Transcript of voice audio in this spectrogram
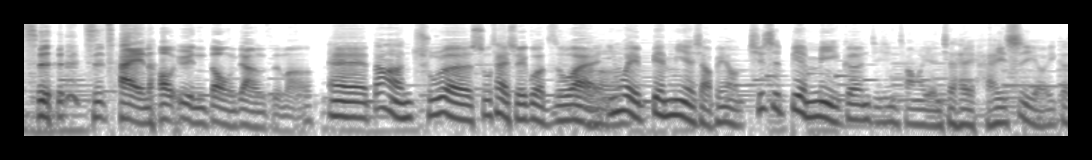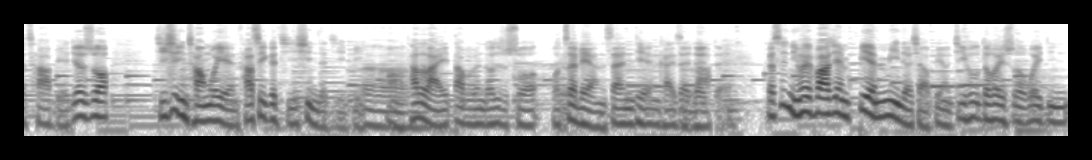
吃 吃菜，然后运动这样子吗？呃，当然除了蔬菜水果之外，嗯、因为便秘的小朋友，其实便秘跟急性肠胃炎其实还还是有一个差别，就是说急性肠胃炎它是一个急性的疾病啊、嗯哦，它来大部分都是说我这两三天开始拉。对对对。可是你会发现，便秘的小朋友几乎都会说：“我已经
